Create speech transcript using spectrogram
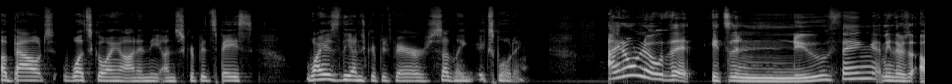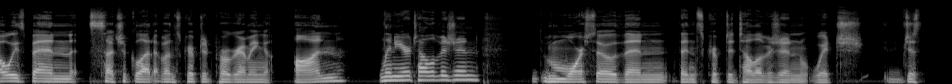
about what's going on in the unscripted space. Why is the unscripted fare suddenly exploding? I don't know that it's a new thing. I mean, there's always been such a glut of unscripted programming on linear television, more so than than scripted television, which just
